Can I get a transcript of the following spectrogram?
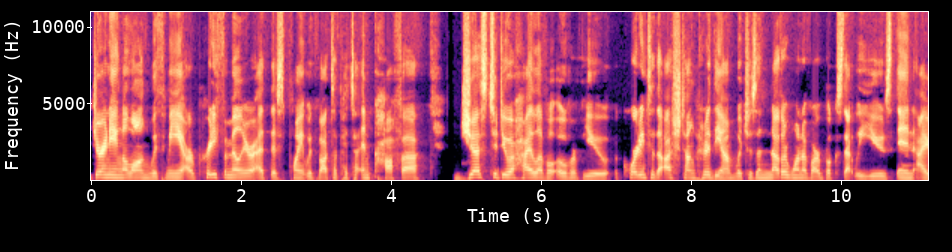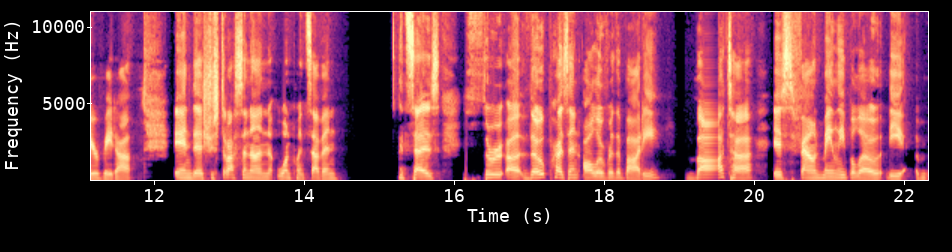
journeying along with me are pretty familiar at this point with Vata, Pitta, and Kapha. Just to do a high level overview, according to the Ashtang Hridayam, which is another one of our books that we use in Ayurveda, in the Sutrasthana 1.7, it says, through, uh, though present all over the body, Vata is found mainly below the um,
